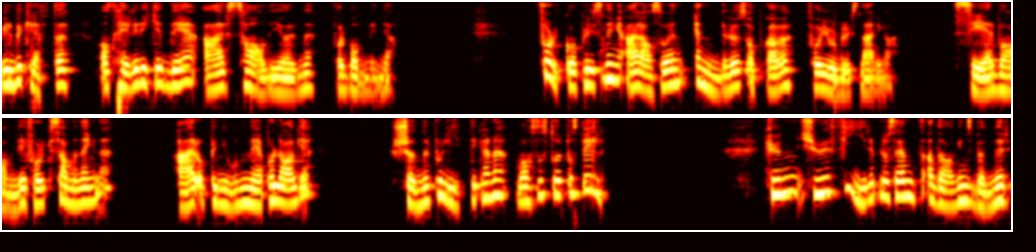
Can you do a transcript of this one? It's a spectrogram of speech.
vil bekrefte at heller ikke det er saliggjørende for båndlinja. Folkeopplysning er altså en endeløs oppgave for jordbruksnæringa. Ser vanlige folk sammenhengene? Er opinionen med på laget? Skjønner politikerne hva som står på spill? Kun 24% av dagens bønder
